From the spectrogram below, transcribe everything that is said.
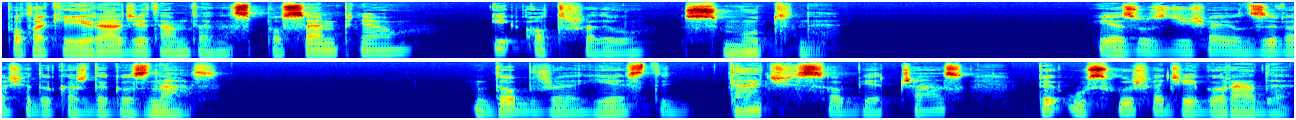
Po takiej radzie tamten sposępniał i odszedł smutny. Jezus dzisiaj odzywa się do każdego z nas. Dobrze jest dać sobie czas, by usłyszeć Jego radę,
